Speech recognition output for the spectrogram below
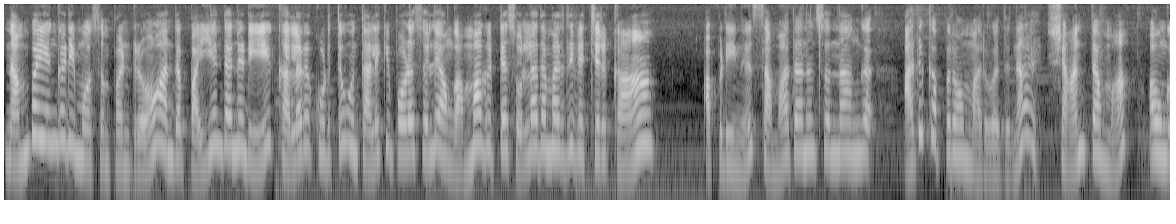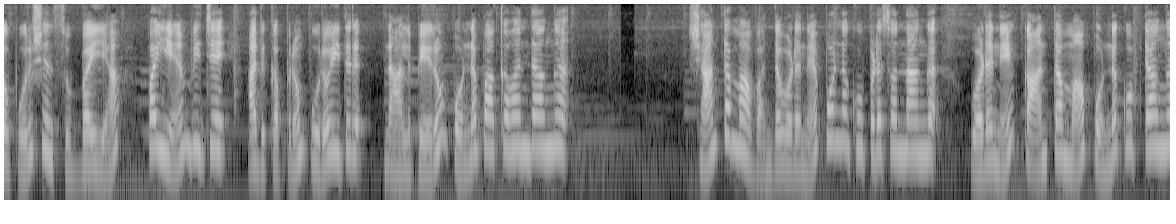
நம்ம எங்கடி மோசம் பண்றோம்? அந்த பையன் தானடி கலரை கொடுத்து உன் தலைக்கு போட சொல்லி அவங்க அம்மா கிட்ட சொல்லாத மாதிரி வச்சிருக்கான்? அப்படின்னு சமாதானம் சொன்னாங்க. அதுக்கப்புறம் மறுவது நாள் சாந்தம்மா அவங்க புருஷன் சுப்பையா பையன் விஜய் அதுக்கப்புறம் புரோகிதர். நாலு பேரும் பொண்ணை பார்க்க வந்தாங்க. சாந்தம்மா வந்த உடனே பொண்ணை கூப்பிட சொன்னாங்க. உடனே காந்தம்மா பொண்ணை கூப்பிட்டாங்க.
